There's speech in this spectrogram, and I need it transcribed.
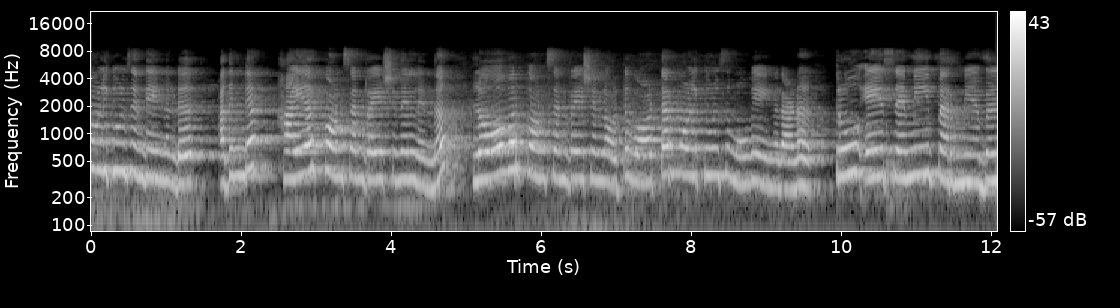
molecules എന്ത് ചെയ്യുന്നുണ്ട്? അതിന്റെ ഹയർ കോൺസെൻട്രേഷനിൽ നിന്ന് ലോവർ കോൺസെൻട്രേഷനിലോട്ട് വാട്ടർ മോളിക്യൂൾസ് മൂവ് ചെയ്യുന്നതാണ് through a semi permeable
